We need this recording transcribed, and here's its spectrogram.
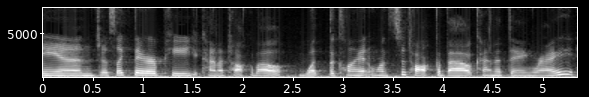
And just like therapy, you kind of talk about what the client wants to talk about, kind of thing, right?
